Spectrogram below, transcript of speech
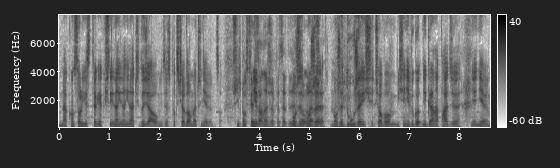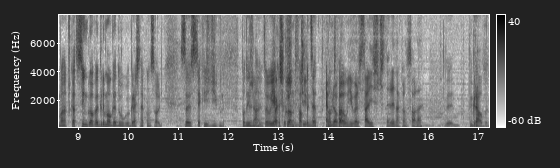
na konsoli jest to jakoś ina- ina- inaczej to działo. To jest podświadome, czy nie wiem co. Czyli potwierdzone, że PC Może, są może, lepsze. może dłużej sieciowo mi się niewygodnie gra na padzie. Nie, nie wiem, bo na przykład singlowe gry mogę długo grać na konsoli. Co jest jakieś dziwne, podejrzane. No, To jakaś klątwa. PC. Klątwa, Universalis 4 na konsolę? Y, y, grałbym.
